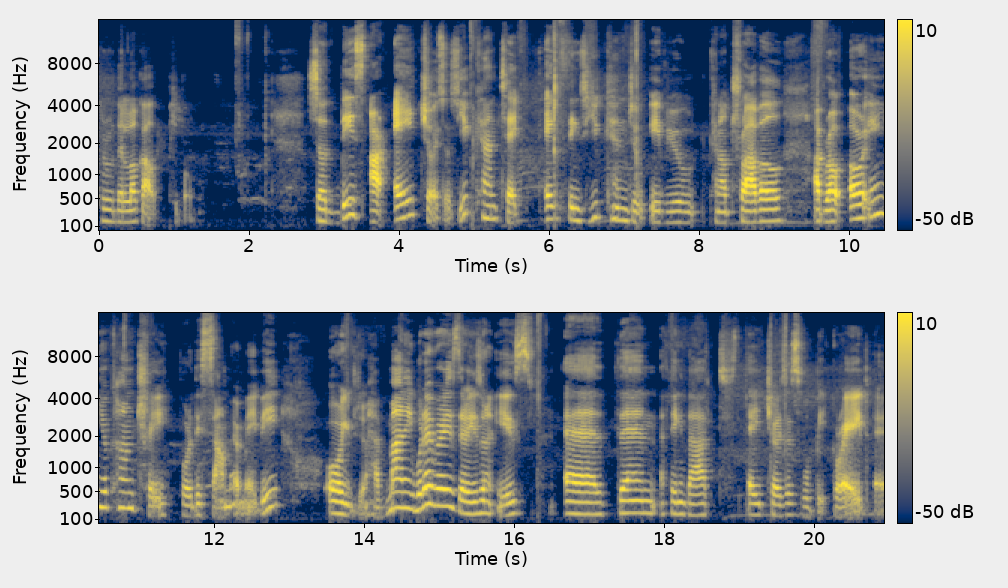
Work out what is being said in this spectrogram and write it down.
through the local people so these are eight choices you can take, eight things you can do if you cannot travel abroad or in your country for this summer maybe, or if you don't have money, whatever is the reason is, uh, then I think that eight choices would be great. Uh,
